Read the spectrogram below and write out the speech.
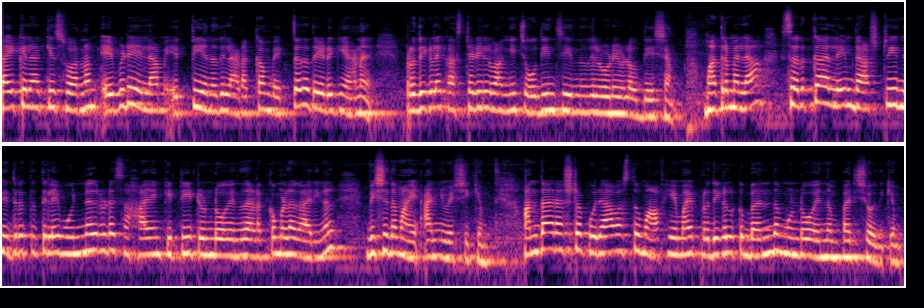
കൈക്കലാക്കിയ സ്വർണം എവിടെയെല്ലാം എത്തി എന്നതിലടക്കം വ്യക്തത തേടുകയാണ് പ്രതികളെ കസ്റ്റഡിയിൽ വാങ്ങി ചോദ്യം ചെയ്യുന്നതിലൂടെയുള്ള ഉദ്ദേശം. മാത്രമല്ല സർക്കാരിലെയും രാഷ്ട്രീയ നേതൃത്വത്തിലെയും ഉന്നതരുടെ സഹായം കിട്ടിയിട്ടുണ്ടോ എന്നതടക്കമുള്ള കാര്യങ്ങൾ വിശദമായി അന്വേഷിക്കും. അന്താരാഷ്ട്ര പുരാവസ്തു മാഫിയയുമായി പ്രതികൾക്ക് ബന്ധമുണ്ടോ എന്നും പരിശോധിക്കും.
